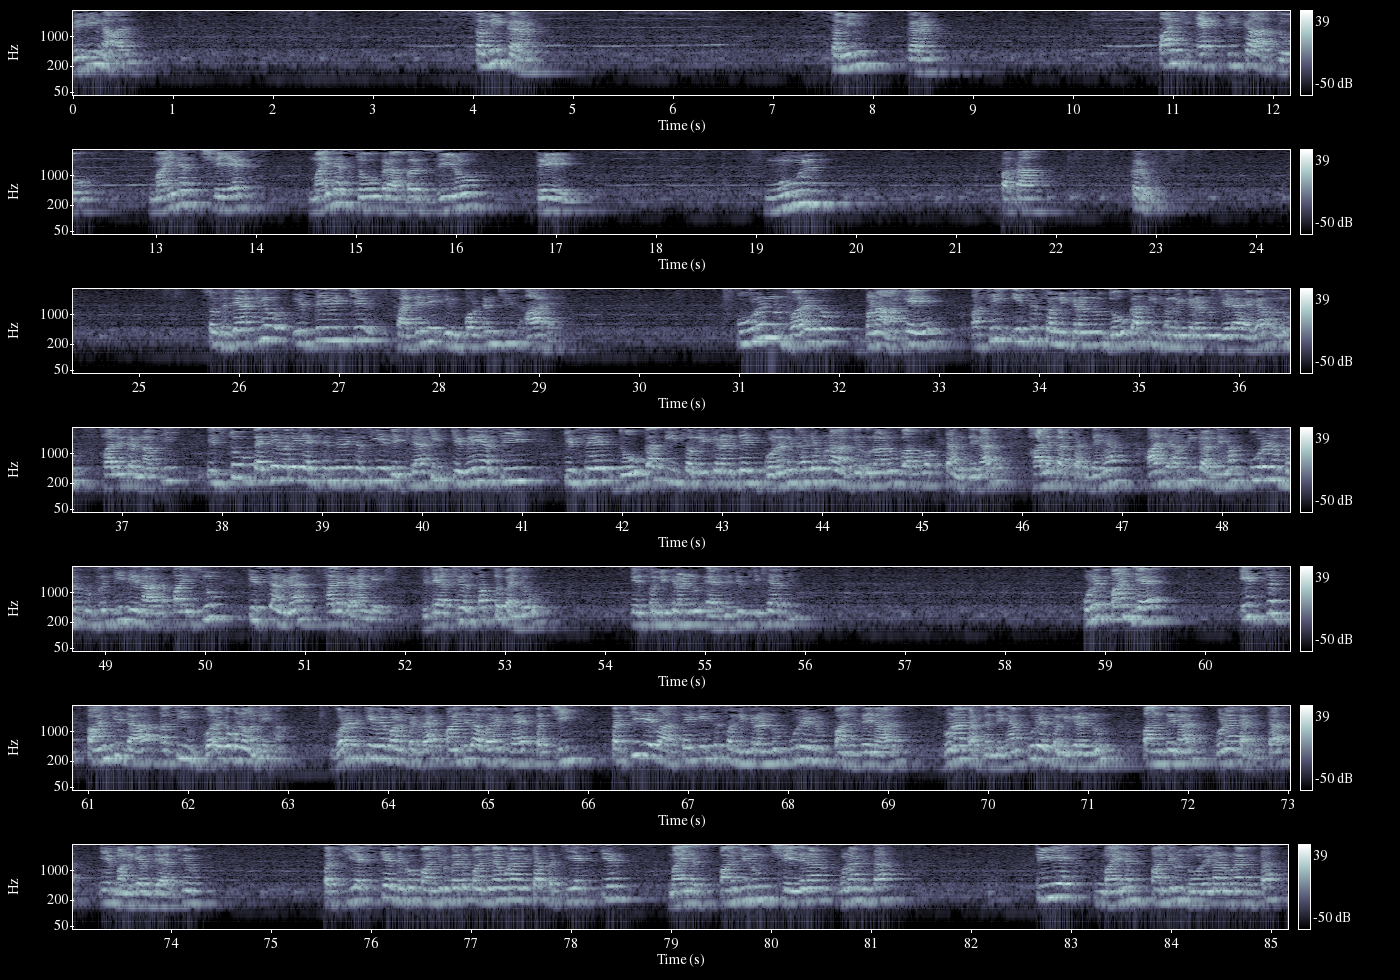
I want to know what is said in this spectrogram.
ਵਿਧੀ ਨਾਲ ਸਮੀਕਰਨ। ਸਮੀਕਰਨ। 5x ਦੀ ਘਾਤ 2 6x 2 ਬਰਾਬਰ 0 ਦੇ ਮੂਲ ਪਤਾ ਕਰੋ। ਸੋ ਵਿਦਿਆਰਥੀਓ, ਇਸ ਦੇ ਵਿੱਚ ਸਾਡੇ ਲਈ ਇੰਪੋਰਟੈਂਟ ਚੀਜ਼ ਆ ਹੈ। ਪੂਰਨ ਵਰਗ ਬਣਾ ਕੇ ਅਸੀਂ ਇਸ ਸਮੀਕਰਨ ਨੂੰ, ਦੋ ਘਾਤੀ ਸਮੀਕਰਨ ਨੂੰ ਜਿਹੜਾ ਹੈਗਾ ਉਹਨੂੰ ਹੱਲ ਕਰਨਾ ਸੀ। ਇਸ ਤੋਂ ਪਹਿਲੇ ਵਾਲੇ ਲੈਕਚਰ ਦੇ ਵਿੱਚ ਅਸੀਂ ਇਹ ਦੇਖਿਆ ਕਿ ਕਿਵੇਂ ਅਸੀਂ ਕਿਸੇ ਦੋ ਘਾਤੀ ਸਮੀਕਰਨ ਦੇ ਗੁਣਨਖੰਡ ਬਣਾ ਕੇ ਉਹਨਾਂ ਨੂੰ ਵੱਖ-ਵੱਖ ਢੰਗ ਦੇ ਨਾਲ ਹੱਲ ਕਰ ਸਕਦੇ ਹਾਂ। ਅੱਜ ਅਸੀਂ ਕਰਦੇ ਹਾਂ ਪੂਰਨ ਵਿਧੀ ਦੇ ਨਾਲ ਆਪਾਂ ਇਸ ਨੂੰ ਕਿਸ ਢੰਗ ਨਾਲ ਹੱਲ ਕਰਾਂਗੇ? ਵਿਦਿਆਰਥੀਓ, ਸਭ ਤੋਂ ਪਹਿਲਾਂ ਇਸ ਸਮੀਕਰਨ ਨੂੰ ਐਜ਼ ਇਟ ਇਜ਼ ਲਿਖਿਆ ਸੀ। ਹੁਣ ਇਹ 5 ਹੈ। ਇਸ 5 ਦਾ ਅਸੀਂ ਵਰਗ ਬਣਾਉਂਦੇ ਹਾਂ। ਵਰਗ ਕਿਵੇਂ ਬਣ ਸਕਦਾ ਹੈ? 5 ਦਾ ਵਰਗ ਹੈ 25 25 ਦੇ ਵਾਸਤੇ ਇਸ ਸਮੀਕਰਨ ਨੂੰ ਪੂਰੇ ਨੂੰ 5 ਦੇ ਨਾਲ ਗੁਣਾ ਕਰ ਦਿੰਦੇ ਹਾਂ। ਪੂਰੇ ਸਮੀਕਰਨ ਨੂੰ 5 ਦੇ ਨਾਲ ਗੁਣਾ ਕਰ ਦਿੱਤਾ। ਇਹ ਬਣ ਗਿਆ ਵਿਦਿਆਰਥੀਓ। 25x ਸਕੁਅਰ, ਦੇਖੋ 5 ਨੂੰ ਪਹਿਲਾਂ 5 ਨਾਲ ਗੁਣਾ ਕੀਤਾ। 25x ਸਕੁਅਰ ਮਾਈਨਸ 5 ਨੂੰ 6 ਦੇ ਨਾਲ ਗੁਣਾ ਕੀਤਾ। 30x 5 ਨੂੰ 2 ਦੇ ਨਾਲ ਗੁਣਾ ਕੀਤਾ।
